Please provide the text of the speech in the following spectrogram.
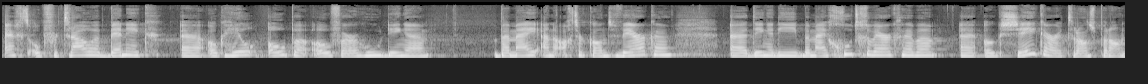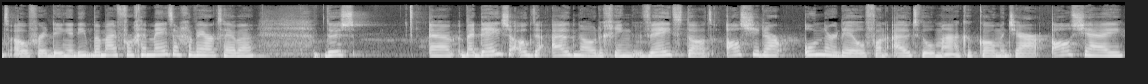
echt op vertrouwen. Ben ik uh, ook heel open over hoe dingen bij mij aan de achterkant werken. Uh, dingen die bij mij goed gewerkt hebben. Uh, ook zeker transparant over dingen die bij mij voor geen meter gewerkt hebben. Dus uh, bij deze ook de uitnodiging. Weet dat als je daar onderdeel van uit wil maken komend jaar. Als jij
